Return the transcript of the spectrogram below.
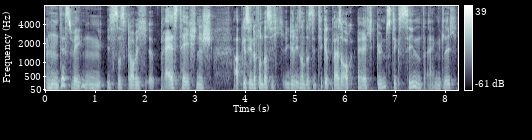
Deswegen ist das, glaube ich, preistechnisch, abgesehen davon, dass ich gelesen habe, dass die Ticketpreise auch recht günstig sind eigentlich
